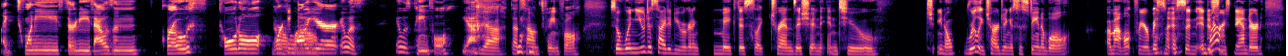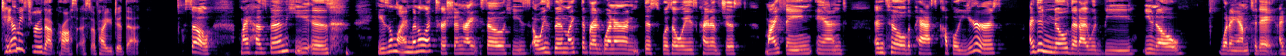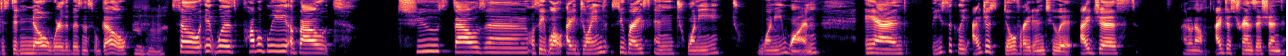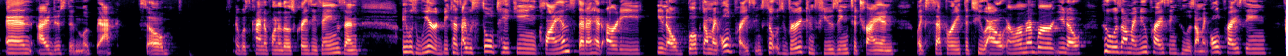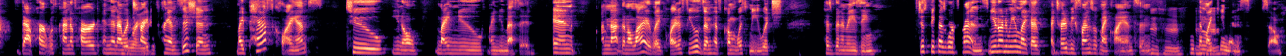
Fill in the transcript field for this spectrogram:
like 20, 30,000 growth total oh, working oh, wow. all year. It was, it was painful. Yeah. Yeah. That sounds painful. So when you decided you were going to make this like transition into, you know, really charging a sustainable amount for your business and industry yeah. standard, take yeah. me through that process of how you did that. So my husband, he is, he's a lineman electrician, right? So he's always been like the breadwinner and this was always kind of just my thing. And until the past couple years, I didn't know that I would be, you know, what I am today. I just didn't know where the business would go. Mm-hmm. So it was probably about 2000. Let's see. Well, I joined Sue Bryce in 2021 and basically I just dove right into it. I just, I don't know. I just transitioned and I just didn't look back. So it was kind of one of those crazy things. And it was weird because I was still taking clients that I had already, you know, booked on my old pricing. So it was very confusing to try and like separate the two out and remember, you know, who was on my new pricing, who was on my old pricing. That part was kind of hard. And then I would right. try to transition my past clients to, you know, my new, my new method. And I'm not going to lie, like quite a few of them have come with me, which has been amazing just because we're friends. You know what I mean? Like I, I try to be friends with my clients and mm-hmm, treat them mm-hmm. like humans. So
